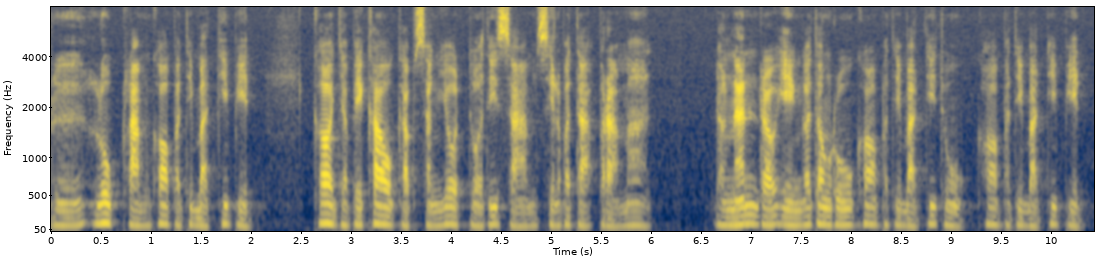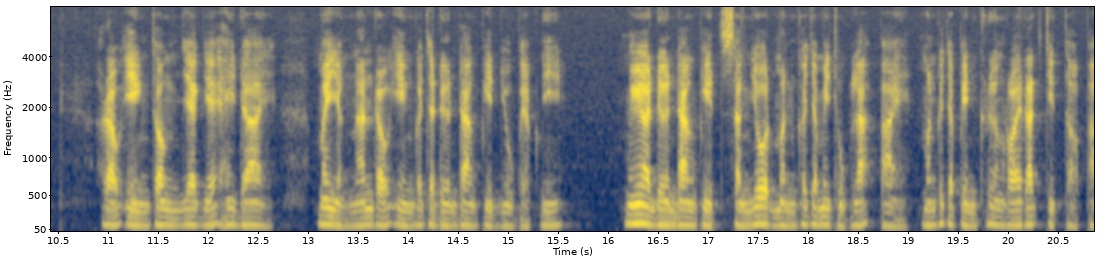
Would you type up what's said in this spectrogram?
หรือรูปคลำข้อปฏิบัติที่ผิด ก็จะไปเข้ากับสังโยชน์ตัวที่3ศิลปตะปรามาตดังนั้นเราเองก็ต้องรู้ข้อปฏิบัติที่ถูกข้อปฏิบัติที่ผิด เราเองต้องแยกแยะให้ได้ ไม่อย่างนั้นเราเองก็จะเดินทางผิดอยู่แบบนี้ เมื่อเดินทางผิดสังโยชน์มันก็จะไม่ถูกละไป มันก็จะเป็นเครื่องร้อยรัดจิตต่อไป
